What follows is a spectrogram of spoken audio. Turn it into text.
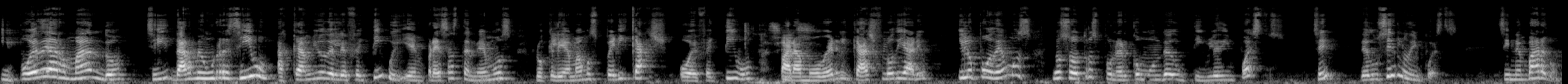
Y puede Armando, ¿sí? Darme un recibo a cambio del efectivo. Y empresas tenemos lo que le llamamos pericash o efectivo para mover el cash flow diario. Y lo podemos nosotros poner como un deductible de impuestos, ¿sí? Deducirlo de impuestos. Sin embargo,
